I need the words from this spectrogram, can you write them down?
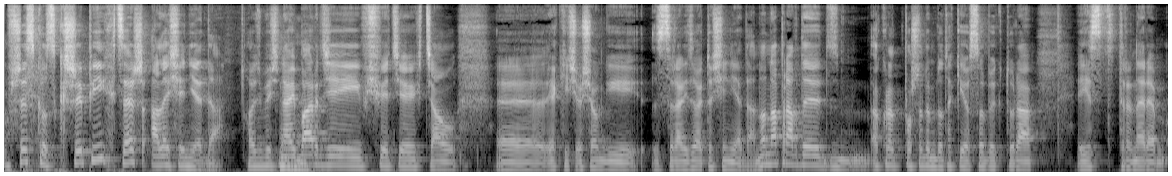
wszystko skrzypi, chcesz, ale się nie da. Choćbyś Mhm. najbardziej w świecie chciał e, jakieś osiągi zrealizować, to się nie da. No naprawdę, akurat poszedłem do takiej osoby, która jest trenerem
